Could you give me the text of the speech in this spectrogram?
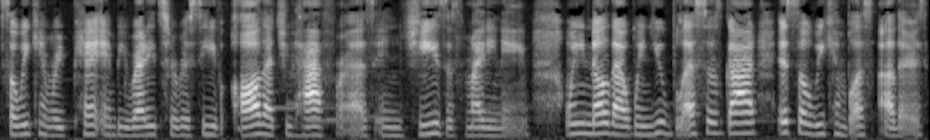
so we can repent and be ready to receive all that you have for us in Jesus' mighty name. We know that when you bless us, God, it's so we can bless others,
